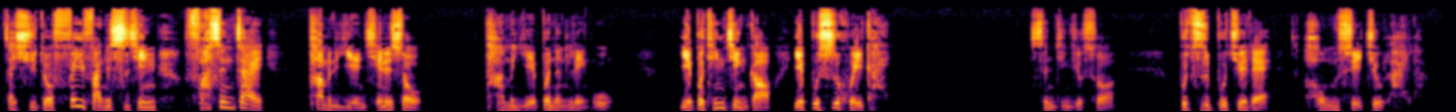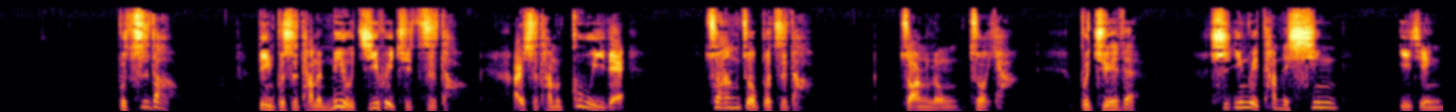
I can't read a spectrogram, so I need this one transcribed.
在许多非凡的事情发生在他们的眼前的时候，他们也不能领悟，也不听警告，也不思悔改。圣经就说：不知不觉的洪水就来了，不知道。并不是他们没有机会去知道，而是他们故意的装作不知道，装聋作哑，不觉得是因为他们的心已经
